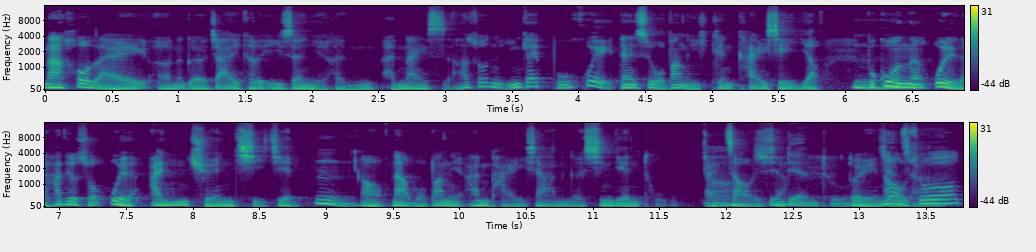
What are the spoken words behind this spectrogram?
那后来呃，那个加医科的医生也很很 nice，他说你应该不会，但是我帮你先开一些药。不过呢，为了他就说为了安全起见，嗯，好，那我帮你安排一下那个心电图来照一下。哦心电图对，那我说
